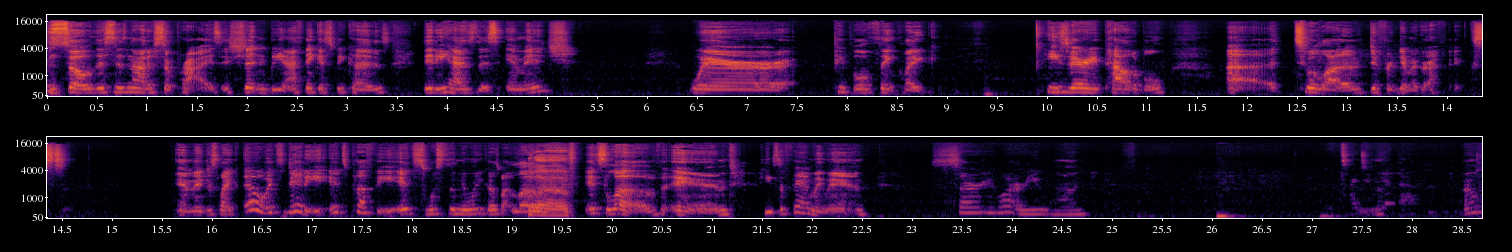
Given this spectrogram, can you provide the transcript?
Mm. so this is not a surprise. It shouldn't be and i think it's because diddy has this image where people think like he's very palatable uh, to a lot of different demographics. And they just like, oh, it's Diddy, it's Puffy, it's what's the new one he goes by? Love. Love. It's Love, and he's a family man. Sorry, what are you on? I did get that. Oh.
